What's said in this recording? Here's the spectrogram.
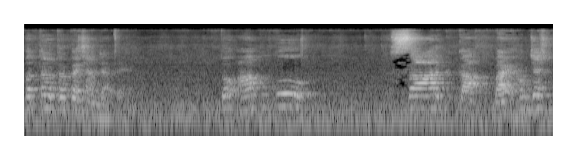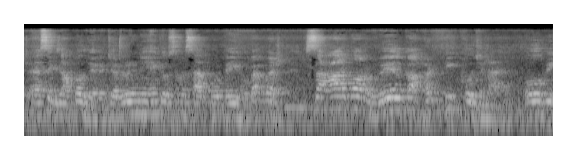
पत्थर उत्तर पहचान जाते हैं। तो आपको सार्क का भाई हम जस्ट ऐसे एग्जांपल दे रहे हैं। ज़रूरी नहीं है कि उसमें सार्क होता ही होगा बस सार्क और वेल का हड्डी खोजना है वो भी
